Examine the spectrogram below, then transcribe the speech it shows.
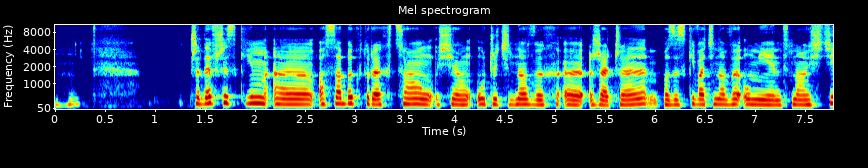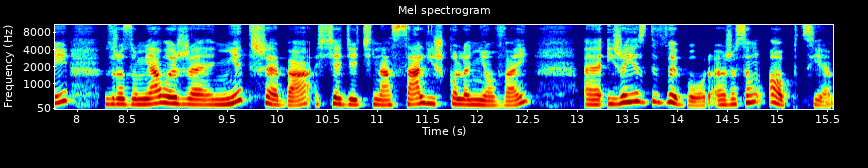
Mhm Przede wszystkim e, osoby, które chcą się uczyć nowych e, rzeczy, pozyskiwać nowe umiejętności, zrozumiały, że nie trzeba siedzieć na sali szkoleniowej i że jest wybór, że są opcje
